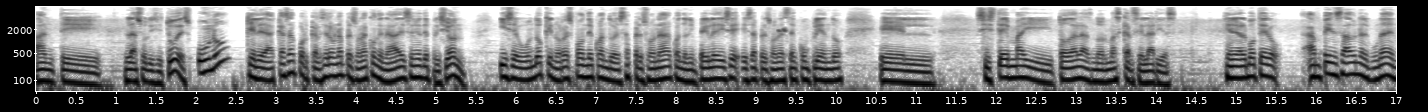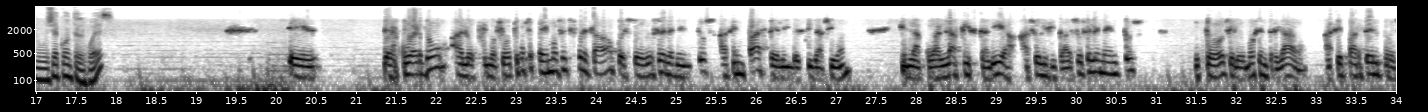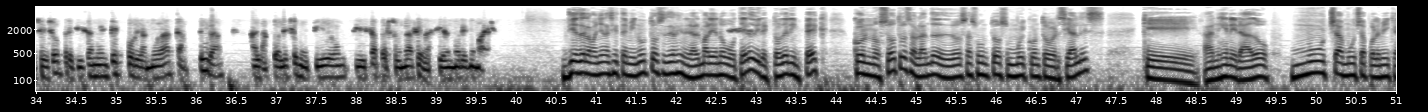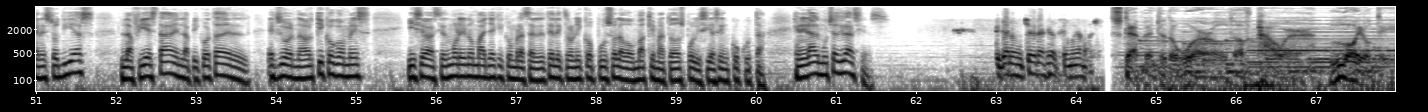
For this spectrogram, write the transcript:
ante las solicitudes. Uno, que le da casa por cárcel a una persona condenada a 10 años de prisión. Y segundo, que no responde cuando esa persona, cuando el IMPEC le dice, esa persona está incumpliendo el sistema y todas las normas carcelarias. General Botero, ¿han pensado en alguna denuncia contra el juez? Eh, de acuerdo a lo que nosotros hemos expresado, pues todos los elementos hacen parte de la investigación en la cual la Fiscalía ha solicitado esos elementos y todos se lo hemos entregado. Hace parte del proceso precisamente por la nueva captura a la cual es sometido esta persona, Sebastián Moreno Mayo. 10 de la mañana, 7 minutos, es el general Mariano Botero, director del IMPEC, con nosotros hablando de dos asuntos muy controversiales que han generado mucha, mucha polémica en estos días. La fiesta en la picota del exgobernador Kiko Gómez y Sebastián Moreno Maya, que con brazalete electrónico puso la bomba que mató a dos policías en Cúcuta. General, muchas gracias. Ricardo, muchas gracias. Muy amable. Step into the world of power, loyalty,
